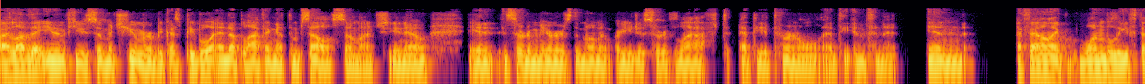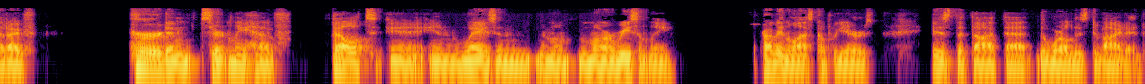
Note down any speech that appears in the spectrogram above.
I love that you infuse so much humor because people end up laughing at themselves so much. You know, it, it sort of mirrors the moment where you just sort of laughed at the eternal, at the infinite. And I found like one belief that I've heard and certainly have felt in, in ways and more recently, probably in the last couple years, is the thought that the world is divided.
